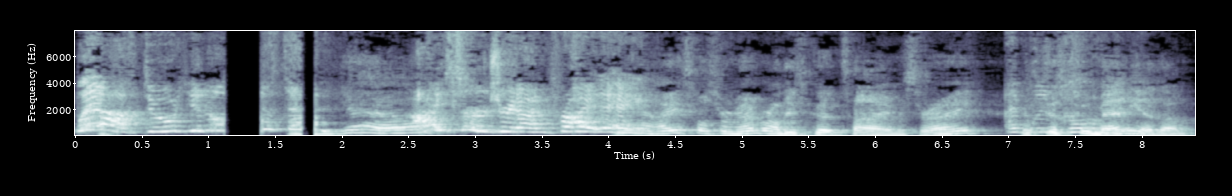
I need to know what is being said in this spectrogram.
Lay off, dude. You know, yeah. eye surgery on Friday. Yeah, how are you supposed to remember all these good times, right? I There's just too many of them.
